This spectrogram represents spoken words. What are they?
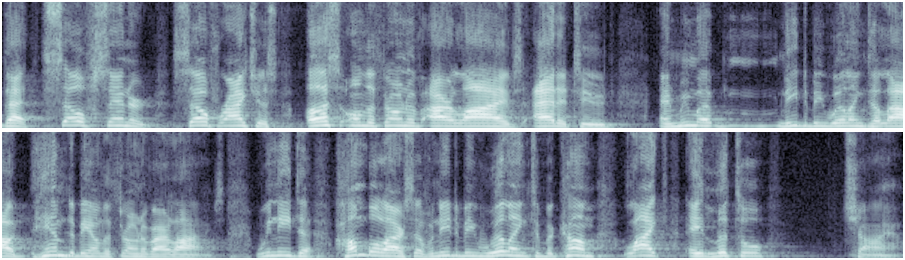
that self centered, self righteous, us on the throne of our lives attitude, and we need to be willing to allow Him to be on the throne of our lives. We need to humble ourselves. We need to be willing to become like a little child.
